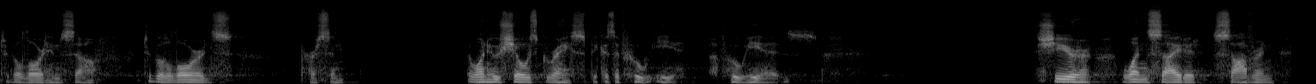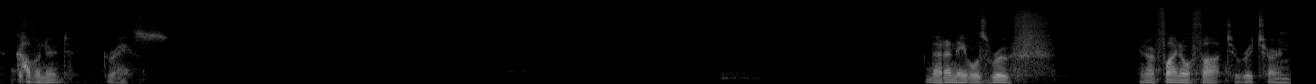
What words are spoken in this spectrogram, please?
to the Lord Himself to the Lord's person, the one who shows grace because of who he, of who he is. Sheer, one sided, sovereign, covenant grace. That enables Ruth in our final thought to return,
